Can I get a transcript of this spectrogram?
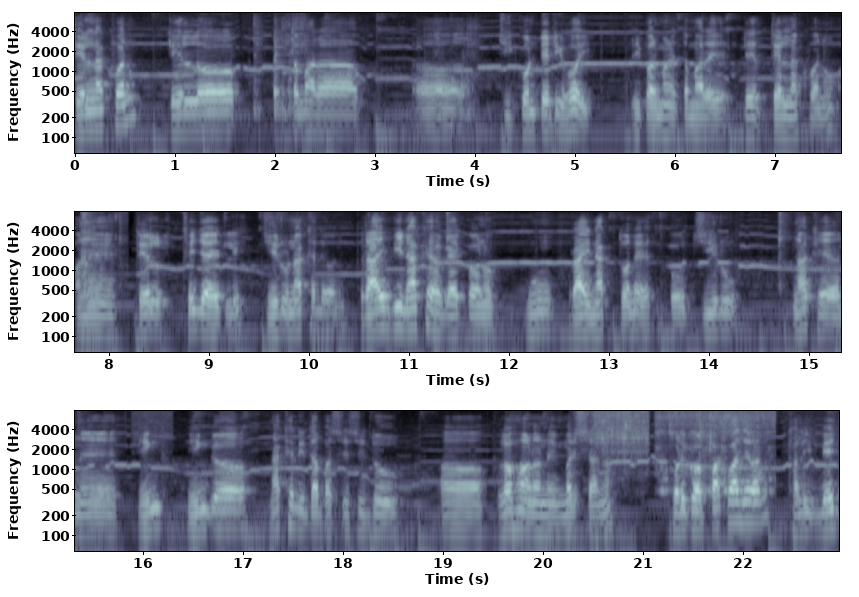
તેલ નાખવાનું. તેલ તમારા જે ક્વોન્ટિટી હોય એ પ્રમાણે તમારે તેલ તેલ નાખવાનું અને તેલ થઈ જાય એટલી જીરું નાખી દેવાનું. રાઈ બી નાખે હગાય, પણ હું રાઈ નાખતો ને તો જીરું નાખે અને હિંગ હિંગ નાખી દીધા પછી સીધું લહણ અને મરચાંના થોડીક વાર પાકવા દેવાનું. ખાલી બે જ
